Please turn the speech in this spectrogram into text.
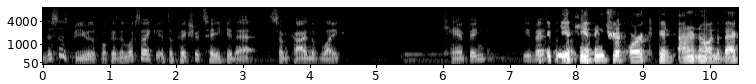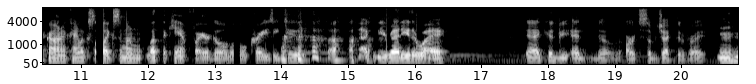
this is beautiful cuz it looks like it's a picture taken at some kind of like camping event. It could be a camping trip or it could I don't know, in the background it kind of looks like someone let the campfire go a little crazy too. that could be read either way. Yeah, it could be and you know, art's subjective, right? hmm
